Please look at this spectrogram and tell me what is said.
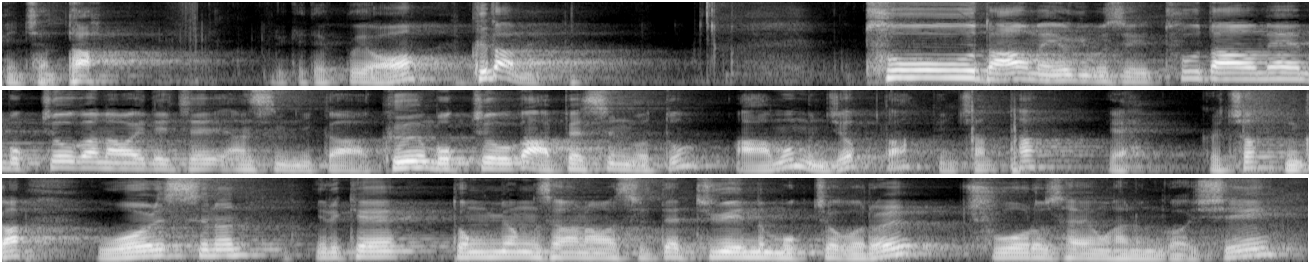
괜찮다. 이렇게 됐고요. 그 다음에, to 다음에 여기 보세요. to 다음에 목적어가 나와야 되지 않습니까? 그 목적어가 앞에 쓰는 것도 아무 문제 없다. 괜찮다. 예, 그렇죠. 그러니까 월스는 이렇게 동명사가 나왔을 때 뒤에 있는 목적어를 주어로 사용하는 것이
